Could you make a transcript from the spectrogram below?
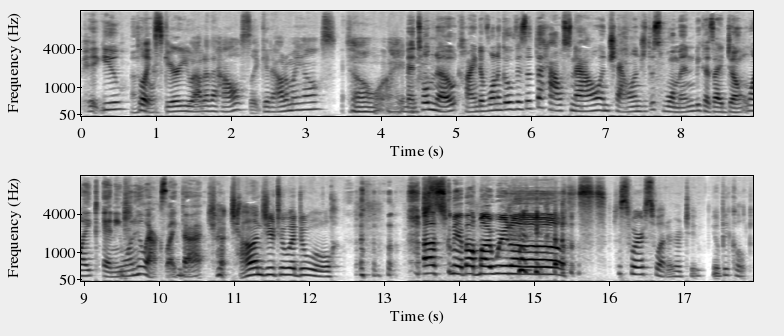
hit you to like oh. scare you out of the house, like get out of my house. So I, Mental note, kind of want to go visit the house now and challenge this woman because I don't like anyone who acts like that. ch- challenge you to a duel. Ask me about my winner. Just wear a sweater or two. You'll be cold.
